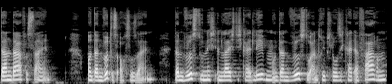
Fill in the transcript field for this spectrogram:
Dann darf es sein. Und dann wird es auch so sein dann wirst du nicht in Leichtigkeit leben und dann wirst du Antriebslosigkeit erfahren,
